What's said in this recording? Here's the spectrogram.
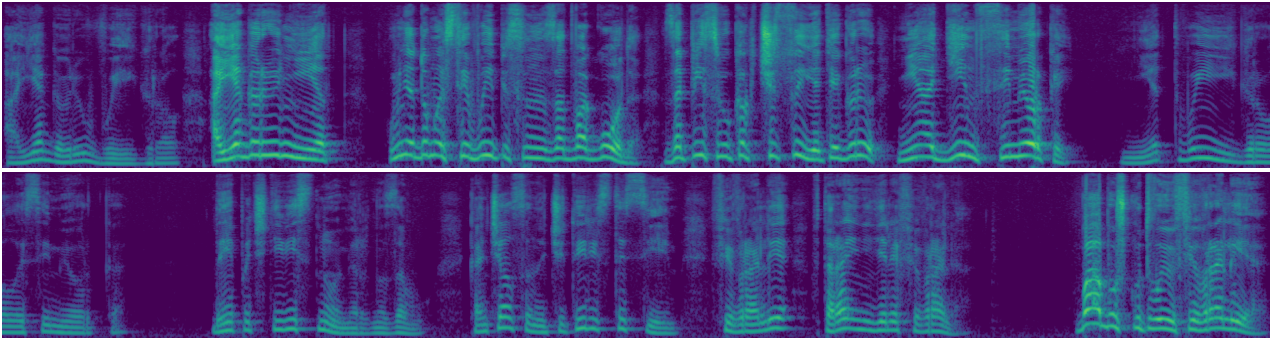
А я говорю, выиграл. А я говорю, нет. У меня дома все выписаны за два года. Записываю как часы. Я тебе говорю, ни один с семеркой. Нет, выигрывала семерка да я почти весь номер назову, кончался на 407, в феврале, вторая неделя февраля. Бабушку твою в феврале,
